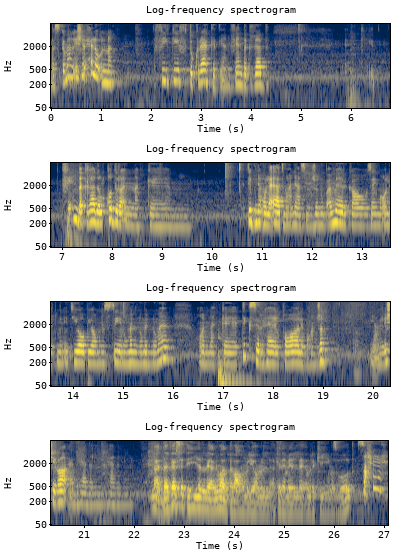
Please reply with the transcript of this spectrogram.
بس كمان الإشي الحلو إنك في كيف تكراكت يعني في عندك غاد في عندك غاد القدرة إنك تبني علاقات مع ناس من جنوب أمريكا وزي ما قلت من إثيوبيا ومن الصين ومن ومن ومن. وإنك تكسر هاي القوالب وعن جد. يعني الإشي رائع بهذا بهذا لا ال diversity هي العنوان تبعهم اليوم الأكاديمية الأمريكية مزبوط؟ صحيح.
